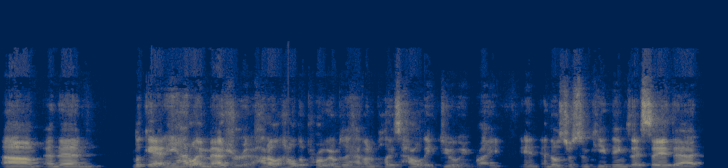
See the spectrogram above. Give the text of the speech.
Um, and then look at hey, how do I measure it? How do how the programs I have in place, how are they doing, right? And and those are some key things I say that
